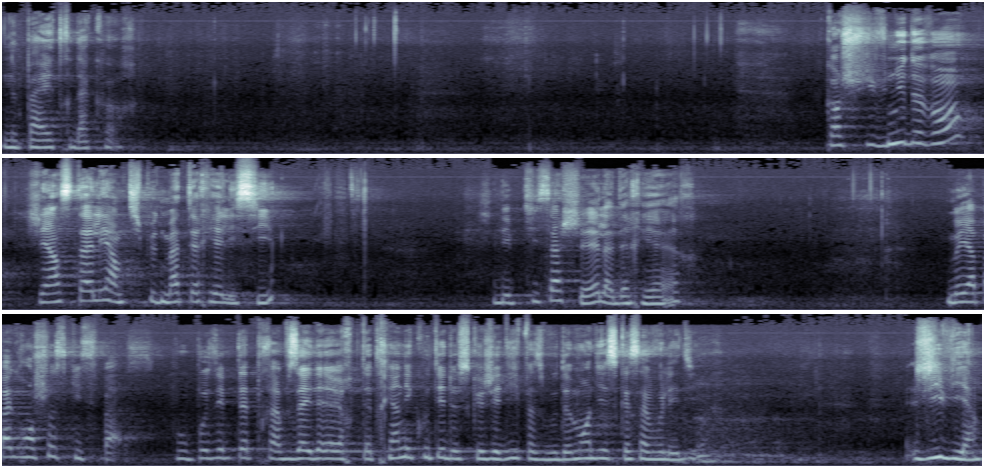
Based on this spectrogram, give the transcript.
ne pas être d'accord. Quand je suis venue devant, j'ai installé un petit peu de matériel ici. J'ai des petits sachets là derrière. Mais il n'y a pas grand-chose qui se passe. Vous posez peut-être, vous avez d'ailleurs peut-être rien écouté de ce que j'ai dit parce que vous demandiez ce que ça voulait dire. J'y viens.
